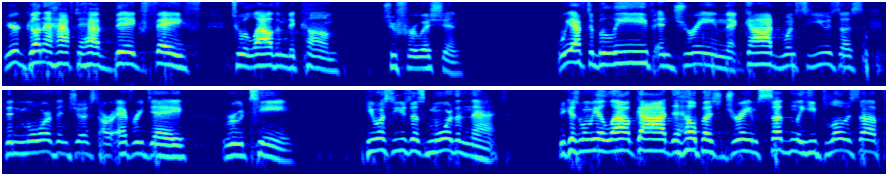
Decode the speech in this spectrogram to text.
you're going to have to have big faith to allow them to come to fruition. We have to believe and dream that God wants to use us than more than just our everyday routine. He wants to use us more than that. Because when we allow God to help us dream, suddenly He blows up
